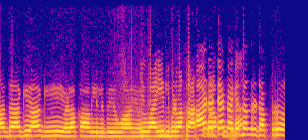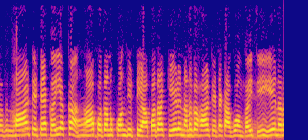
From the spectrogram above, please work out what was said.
ಅದಾಗಿ ಆಗಿ ಹೇಳಕ ಆಗ್ಲಿಲ್ಲ ಬೇವ ಇವ್ವ ಇರ್ಲಿ ಬಿಡವ ತ್ರಾಸ ಹಾರ್ಟ್ ಅಟ್ಯಾಕ್ ಆಗೈತಂದ್ರ ಡಾಕ್ಟರ್ ಅದನ್ನ ಹಾರ್ಟ್ ಅಟ್ಯಾಕ್ ಅಯ್ಯಕ್ಕ ಆ ಪದನು ಕೊಂದಿಟ್ಟಿ ಆ ಪದ ಕೇಳಿ ನನಗ ಹಾರ್ಟ್ ಅಟ್ಯಾಕ್ ಆಗುವಂಗೈತಿ. ಏನಾರ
